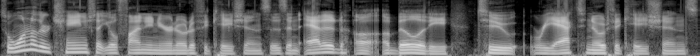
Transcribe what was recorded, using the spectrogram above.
So one other change that you'll find in your notifications is an added uh, ability to react to notifications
